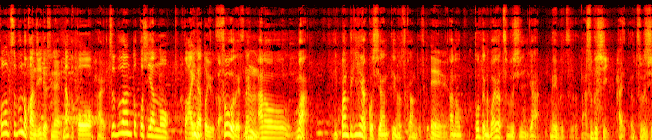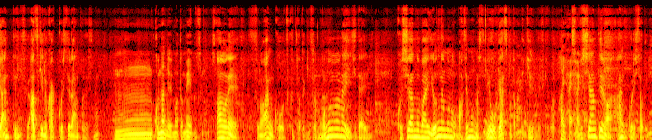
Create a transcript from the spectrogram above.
この粒の感じいいですね。なんかこう、はい。粒あんとこしあんの間というか、そうですね、うん。あのまあ一般的にはこしあんっていうのを使うんですけど、ええ。あの当店の場合は潰しが名物なんで潰し。はい。潰しあんっていうんですけど小豆の格好してるあんこですね。うーん。これなんでまた名物なんですか？あのねそのあんこを作った時その物のない時代にこしあんの場合いろんなものを混ぜ物して量を増やすことができるんですけど、はいはい潰しあんっていうのはあんこにした時に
